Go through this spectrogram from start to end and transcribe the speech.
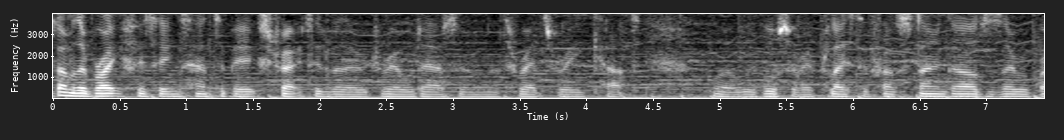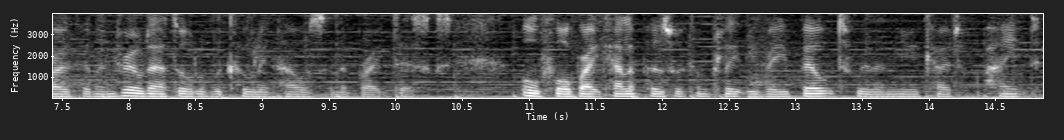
Some of the brake fittings had to be extracted where they were drilled out and the threads recut. Well, we've also replaced the front stone guards as they were broken and drilled out all of the cooling holes in the brake discs. All four brake calipers were completely rebuilt with a new coat of paint.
